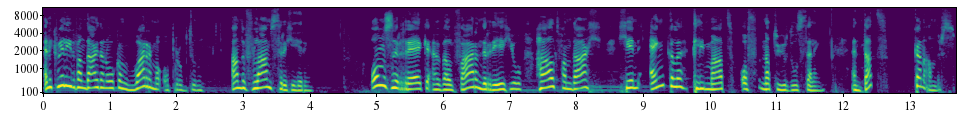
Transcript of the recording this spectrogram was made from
En ik wil hier vandaag dan ook een warme oproep doen aan de Vlaamse regering. Onze rijke en welvarende regio haalt vandaag geen enkele klimaat- of natuurdoelstelling. En dat kan anders.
